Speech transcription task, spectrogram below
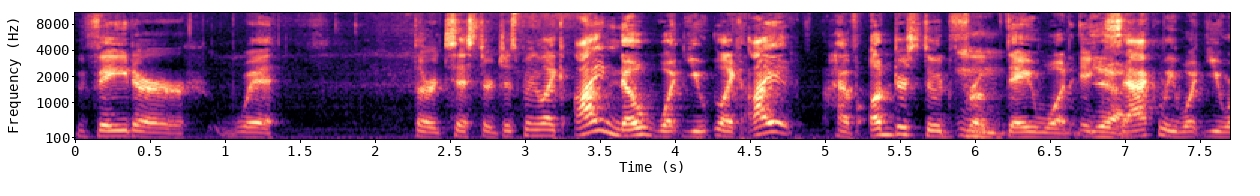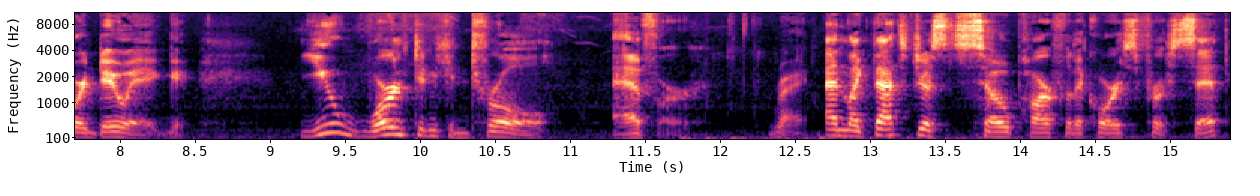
Vader with third sister just being like, I know what you like. I have understood from day one Mm. Yeah. exactly what you are doing. You weren't in control ever, Right. and like that's just so par for the course for Sith,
